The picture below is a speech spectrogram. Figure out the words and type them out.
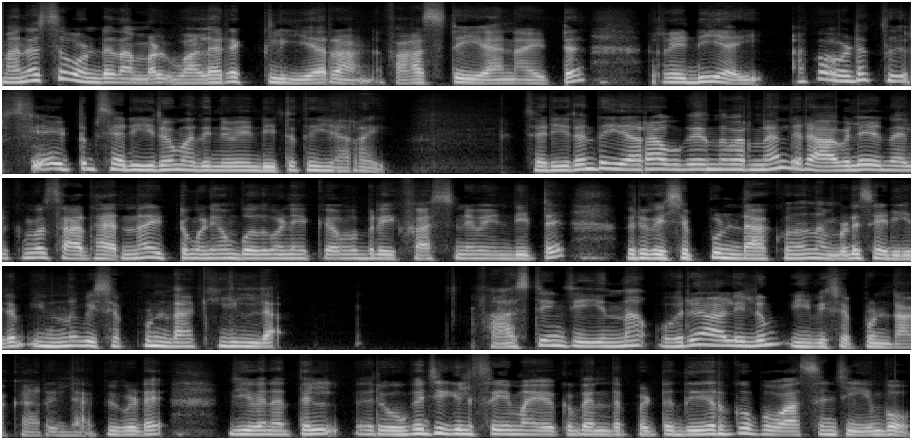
മനസ്സുകൊണ്ട് നമ്മൾ വളരെ ക്ലിയറാണ് ഫാസ്റ്റ് ചെയ്യാനായിട്ട് റെഡിയായി അപ്പോൾ അവിടെ തീർച്ചയായിട്ടും ശരീരം അതിന് വേണ്ടിയിട്ട് തയ്യാറായി. ശരീരം തയ്യാറാവുക എന്ന് പറഞ്ഞാൽ രാവിലെ എഴുന്നേൽക്കുമ്പോൾ സാധാരണ എട്ട് മണി ഒമ്പത് മണിയൊക്കെ ആകുമ്പോൾ ബ്രേക്ക്ഫാസ്റ്റിന് വേണ്ടിയിട്ട് ഒരു വിശപ്പ് വിശപ്പുണ്ടാക്കുന്ന നമ്മുടെ ശരീരം ഇന്ന് വിശപ്പുണ്ടാക്കിയില്ല ഫാസ്റ്റിംഗ് ചെയ്യുന്ന ഒരാളിലും ഈ വിശപ്പുണ്ടാക്കാറില്ല. അപ്പോൾ ഇവിടെ ജീവനത്തിൽ രോഗചികിത്സയുമായൊക്കെ ബന്ധപ്പെട്ട് ദീർഘോപവാസം ചെയ്യുമ്പോൾ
